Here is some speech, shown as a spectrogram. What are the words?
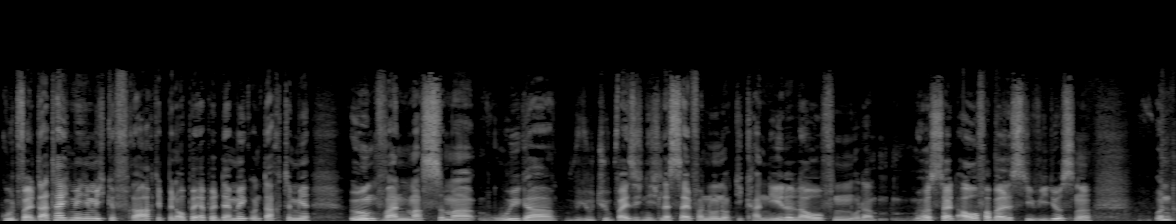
Gut, weil das habe ich mich nämlich gefragt. Ich bin auch bei Epidemic und dachte mir, irgendwann machst du mal ruhiger YouTube, weiß ich nicht, lässt einfach nur noch die Kanäle laufen oder hörst halt auf, aber lässt die Videos, ne? Und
